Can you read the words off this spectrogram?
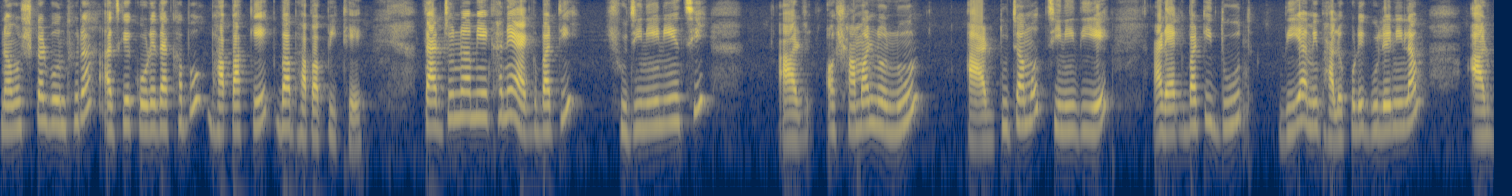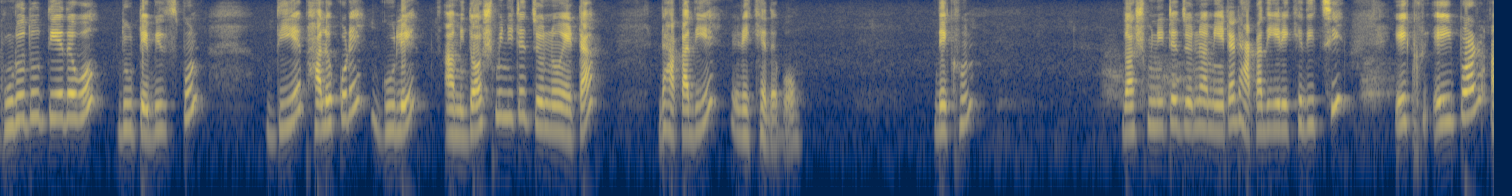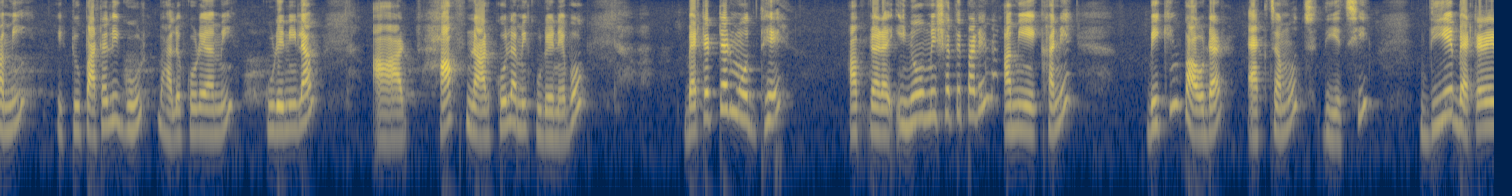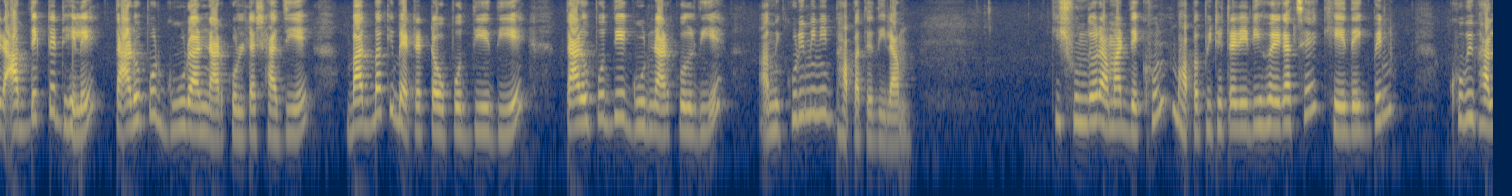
নমস্কার বন্ধুরা, আজকে করে দেখাবো ভাপা কেক বা ভাপা পিঠে। তার জন্য আমি এখানে এক বাটি সুজি নিয়ে নিয়েছি, আর সামান্য নুন আর দু চামচ চিনি দিয়ে, আর এক বাটি দুধ দিয়ে আমি ভালো করে গুলে নিলাম। আর গুঁড়ো দুধ দিয়ে দেবো দু টেবিল স্পুন। দিয়ে ভালো করে গুলে আমি দশ মিনিটের জন্য এটা ঢাকা দিয়ে রেখে দেব। দেখুন দশ মিনিটের জন্য আমি এটা ঢাকা দিয়ে রেখে দিচ্ছি। এইপর আমি একটু পাটালি গুড় ভালো করে আমি কুড়ে নিলাম আর হাফ নারকোল আমি কুড়ে নেব। ব্যাটারটার মধ্যে আপনারা ইনোও মেশাতে পারেন। আমি এখানে বেকিং পাউডার এক চামচ দিয়েছি। দিয়ে ব্যাটারের আর্ধেকটা ঢেলে তার উপর গুড় আর নারকোলটা সাজিয়ে বাদবাকি ব্যাটারটা ওপর দিয়ে দিয়ে তার উপর দিয়ে গুড় নারকোল দিয়ে আমি কুড়ি মিনিট ভাপাতে দিলাম। কি সুন্দর আমার দেখুন ভাপা পিঠেটা রেডি হয়ে গেছে খেয়ে দেখবেন খুবই ভালো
